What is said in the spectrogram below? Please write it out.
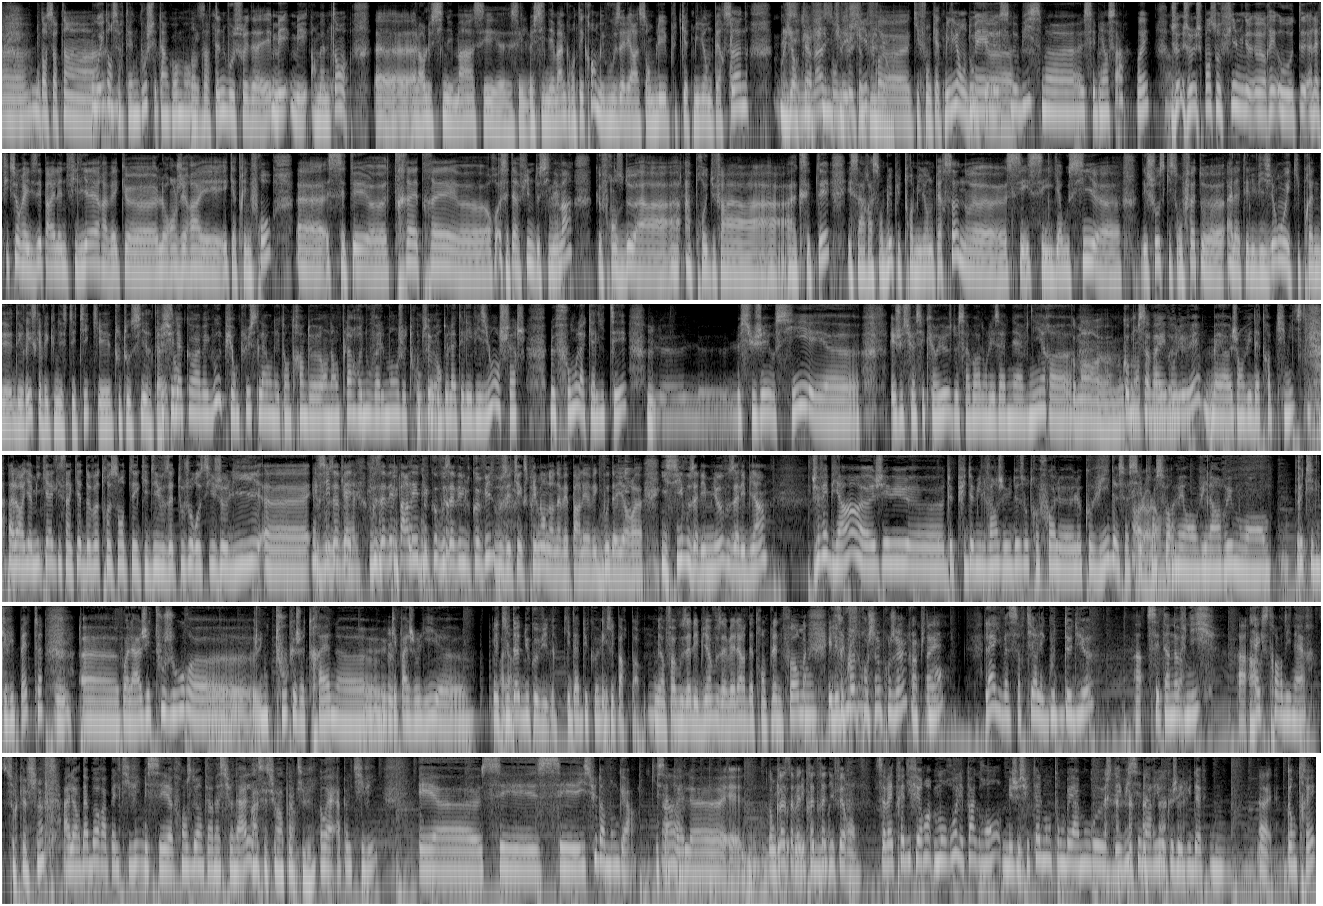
dans certains. Oui, dans certaines bouches, c'est un gros mot. Dans certaines bouches, oui. mais, mais en même temps, euh, alors le cinéma, c'est c'est le cinéma, le grand écran, mais vous allez rassembler plus de 4 millions de personnes. Oui, il y Le a aucun film sont qui des fait 4 chiffres millions. euh, qui font 4 millions. Donc, Mais euh, le snobisme, c'est bien ça. Oui, je, je- je pense au film, euh, au- à la fiction réalisée par Hélène Filière avec euh, Laurent Gérard et, et Catherine Fro. Euh, c'était euh, très très, c'était un film de cinéma que France 2 a, a, a produit, enfin a, accepté, et ça a rassemblé plus de 3 millions de personnes. C'est- c'est- Il y a aussi des choses qui sont faites à la télévision et qui prennent des, des risques avec une esthétique qui est tout aussi Je suis intéressante. d'accord avec vous. Et puis en plus, là, on est en train de, on est en plein renouvellement, je trouve, de, la télévision. On cherche le fond, la qualité, Mm. le, le- le sujet aussi. Et, euh, et je suis assez curieuse de savoir dans les années à venir euh, Comment, euh, comment, ça, va évoluer. Mais j'ai envie d'être optimiste. Alors, il y a Michael qui s'inquiète de votre santé, qui dit vous êtes toujours aussi jolie. Et vous avez, Mickaël. vous avez parlé du, co- vous avez eu le Covid, vous étiez exprimé, on en avait parlé avec vous d'ailleurs ici. Vous allez mieux, vous allez bien? Je vais bien. euh, j'ai eu euh, depuis 2020, j'ai eu deux autres fois le, le Covid. Ça s'est Oh là là, transformé en vilain rhume ou en petite grippette. Mm. Euh, voilà, j'ai toujours euh, une toux que je traîne, euh, Mm. qui est pas jolie. euh, Et Voilà. qui date du Covid. qui date du Et Covid. qui part pas. Mais enfin, vous allez bien, vous avez l'air d'être en pleine forme. Oui. Et les C'est quoi bouchons- le prochain projet, rapidement? Là, il va sortir Les Gouttes de Dieu. Ah. C'est un ovni. Ah. Extraordinaire. Sur quelle chaîne? Alors d'abord Apple TV, mais c'est euh, France 2 International. Ah, c'est sur Apple TV. Ouais, Apple TV. Et euh, c'est c'est issu d'un manga qui Ah. s'appelle. euh, Donc là, ça va être très très différent. Ça va être très différent. Mon rôle est pas grand, mais je suis tellement tombée amoureuse des huit scénarios que j'ai lus d'af- d'entrée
